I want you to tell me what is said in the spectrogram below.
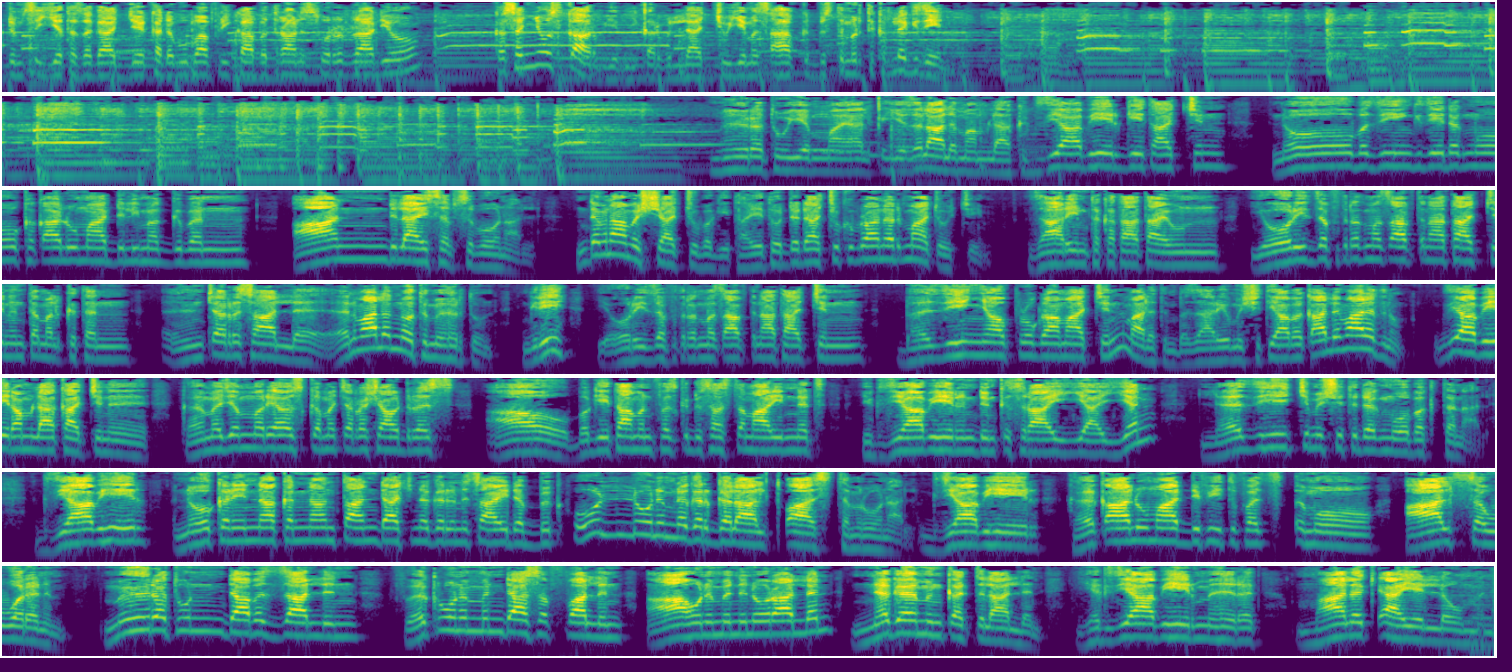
በምስራች ድምፅ እየተዘጋጀ ከደቡብ አፍሪካ በትራንስ ወርልድ ራዲዮ ከሰኞ እስከ አርብ የሚቀርብላችሁ የመጽሐፍ ቅዱስ ትምህርት ክፍለ ጊዜ ነው። ምሕረቱ የማያልቅ የዘላለም አምላክ እግዚአብሔር ጌታችን ኖ በዚህን ጊዜ ደግሞ ከቃሉ ማዕድ ሊመግበን አንድ ላይ ሰብስቦናል። እንደምናመሻችሁ በጌታ የተወደዳችሁ ክብሯን አድማጮቼ ዛሬም ተከታታዩን የኦሪት ዘፍጥረት መጽሐፍ ጥናታችንን ተመልክተን እንጨርሳለን ማለት ነው ትምህርቱን። እንግዲህ የኦሪት ዘፍጥረት መጽሐፍ ጥናታችን በዚህኛው ፕሮግራማችን ማለትም በዛሬው ምሽት ያበቃል ማለት ነው። እግዚአብሔር አምላካችን ከመጀመሪያው እስከ መጨረሻው ድረስ አዎ በጌታ መንፈስ ቅዱስ አስተማሪነት የእግዚአብሔርን ድንቅ ሥራ እያየን ለዚህች ምሽት ደግሞ በክተናል እግዚአብሔር እነሆ ከእኔና ከእናንተ አንዳች ነገርን ሳይደብቅ ሁሉንም ነገር ገላልጦ አስተምሮናል። እግዚአብሔር ከቃሉ ማዕድ ፈጽሞ አልሰወረንም። ምሕረቱን እንዳበዛልን ፍቅሩንም እንዳሰፋልን አሁንም እንኖራለን ነገም እንቀጥላለን። የእግዚአብሔር ምሕረት ማለቂያ የለውምና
